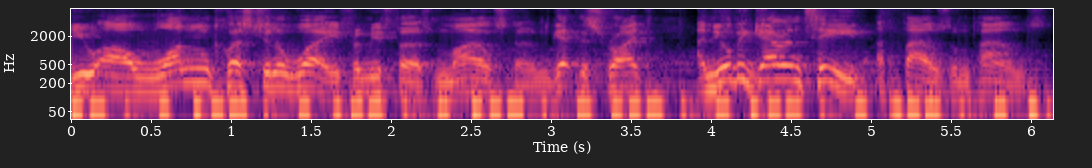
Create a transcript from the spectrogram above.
You are one question away from your first milestone. Get this right, and you'll be guaranteed a thousand pounds.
